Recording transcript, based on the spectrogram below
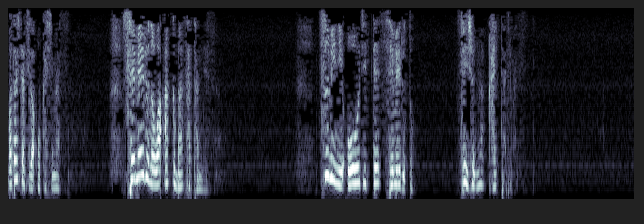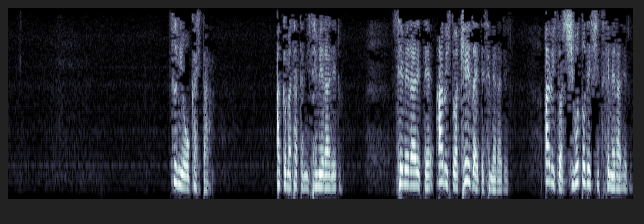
私たちが犯します。責めるのは悪魔サタンです。罪に応じて責めると聖書には書いてあります。罪を犯した悪魔サタンに責められる。責められて、ある人は経済で責められる。ある人は仕事で責められる。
